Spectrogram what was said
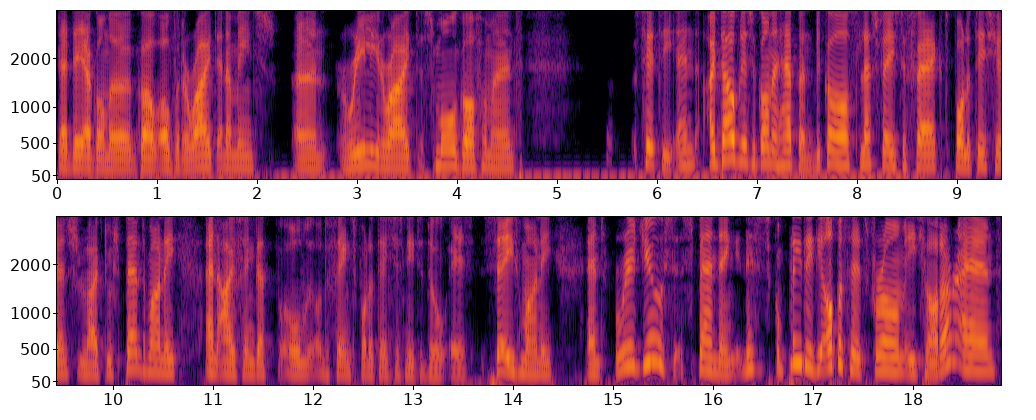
that they are gonna go over the right, and that means a really right small government city. And I doubt this is gonna happen because let's face the fact, politicians like to spend money, and I think that all the things politicians need to do is save money and reduce spending. This is completely the opposite from each other, and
